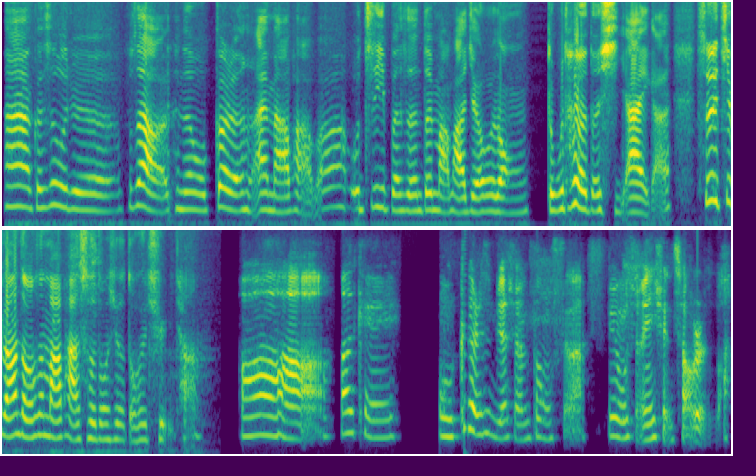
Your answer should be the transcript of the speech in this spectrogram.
啊，可是我觉得不知道，可能我个人很爱马爬吧，我自己本身对马爬就有一种独特的喜爱感，所以基本上只要是马爬出的东西，我都会去它。哦，OK，我个人是比较喜欢蹦死啦，因为我喜欢一拳超人吧。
